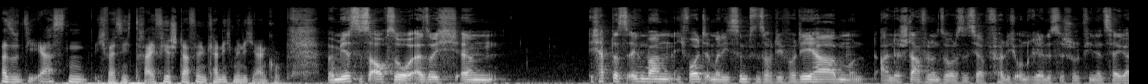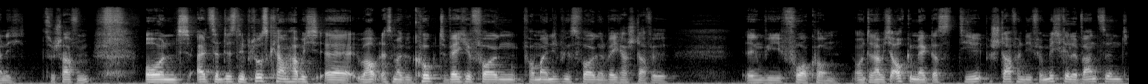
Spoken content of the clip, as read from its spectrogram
also die ersten, ich weiß nicht, drei, vier Staffeln kann ich mir nicht angucken. Bei mir ist es auch so, also ich, ähm, ich habe das irgendwann, ich wollte immer die Simpsons auf DVD haben und alle Staffeln und so, das ist ja völlig unrealistisch und finanziell gar nicht zu schaffen. Und als dann Disney Plus kam, habe ich äh, überhaupt erstmal geguckt, welche Folgen von meinen Lieblingsfolgen in welcher Staffel irgendwie vorkommen. Und dann habe ich auch gemerkt, dass die Staffeln, die für mich relevant sind,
